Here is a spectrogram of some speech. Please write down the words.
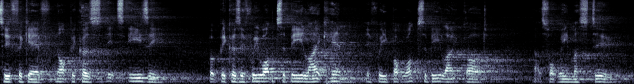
to forgive, not because it's easy, but because if we want to be like him, if we want to be like God, That's what we must do.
